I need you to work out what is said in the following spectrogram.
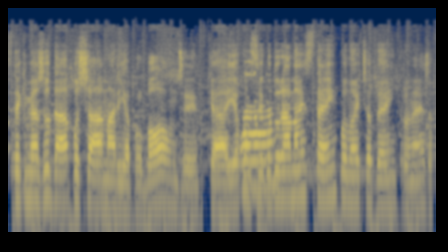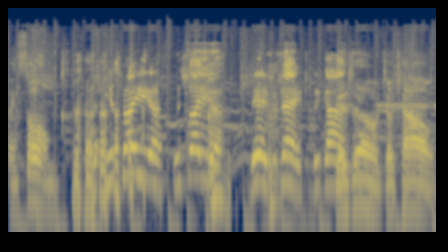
Você tem que me ajudar a puxar a Maria pro bonde, que aí eu consigo Ah. durar mais tempo noite adentro, né? Já pensou? Isso aí, isso aí. Beijo, gente. Obrigado. Beijão, tchau, tchau.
